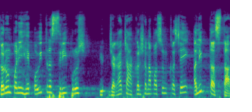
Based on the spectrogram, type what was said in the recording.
तरुणपणी हे पवित्र स्त्री पुरुष जगाच्या आकर्षणापासून कसे अलिप्त असतात?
